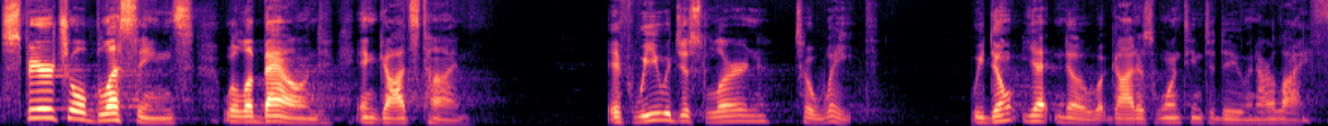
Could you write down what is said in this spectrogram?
spiritual blessings will abound in God's time if we would just learn to wait. We don't yet know what God is wanting to do in our life.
